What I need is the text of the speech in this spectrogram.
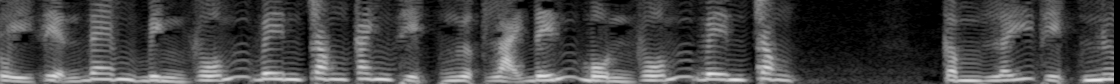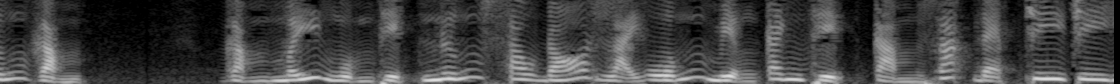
tùy tiện đem bình gốm bên trong canh thịt ngược lại đến bồn gốm bên trong. Cầm lấy thịt nướng gặm. Gặm mấy ngụm thịt nướng sau đó lại uống miệng canh thịt cảm giác đẹp chi chi.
